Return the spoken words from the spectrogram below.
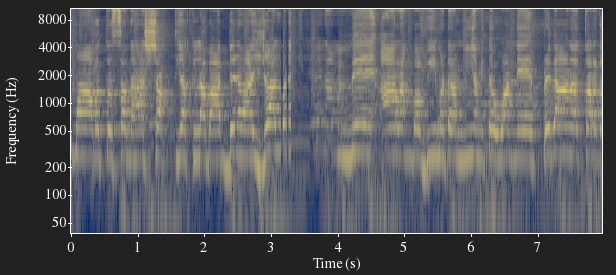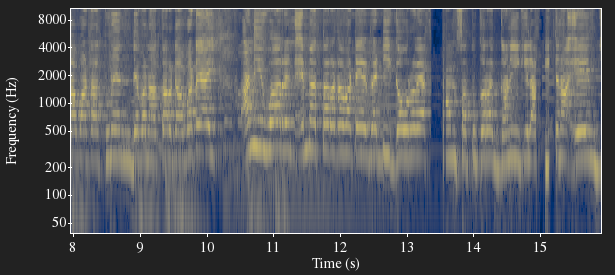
මාවත සඳහා ශක්තියක් ලබා දෙනවා. යාළුවනේ එනම් මේ ආරම්භ වීමට නියමිත වන්නේ ප්‍රධාන තරග වට තුනෙන් දෙවන තරග වටයයි අනිවාර්යෙන් එම තරග වටේ වැඩි ගෞරවයක් නම් සතු කර ගනී කියලා හිතන AMG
